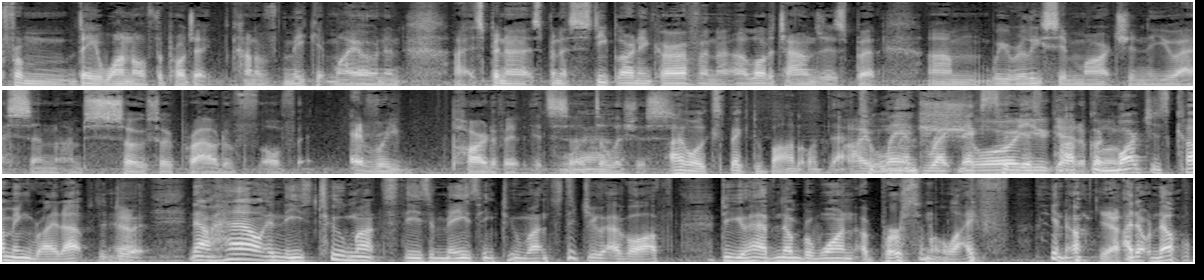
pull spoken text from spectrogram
from day one of the project, kind of make it my own. And uh, it's been a it's been a steep learning curve and a, a lot of challenges. But um, we release in March in the US, and I'm so so proud of of every part of it. It's uh, delicious. I will expect a bottle of that I to land right next to this you get a popcorn. March is coming right up to do it. Now, how in these two months, these amazing two months that you have off, do you have number one a personal life? You know, Yeah. I don't know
